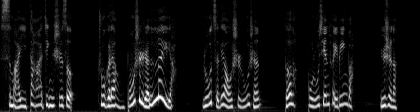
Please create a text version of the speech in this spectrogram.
司马懿大惊失色，诸葛亮不是人类呀，如此料事如神。得了，不如先退兵吧。于是呢，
